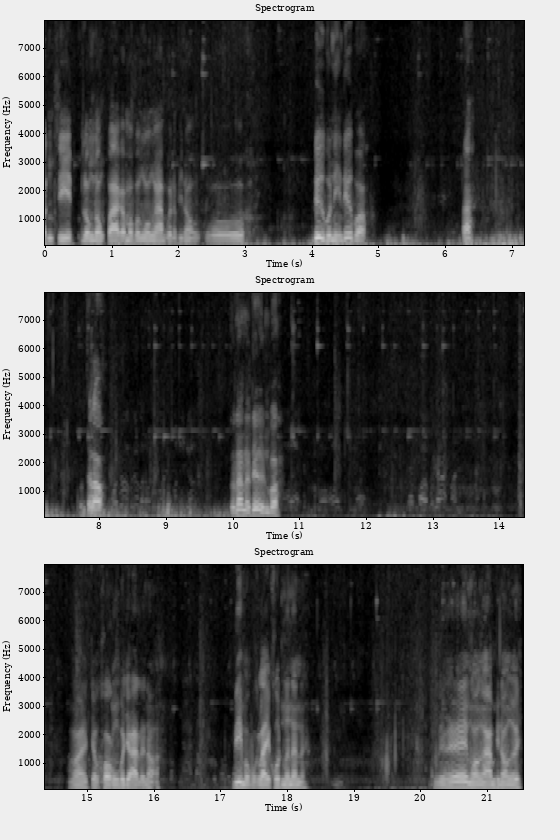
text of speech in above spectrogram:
ก่อนสีดลงน้องปลาก็มาเบิ่งงวงามก่อนนะพี่น้องโอ้ดื้อบ่นี่ดื้อบ่ฮะตัวเราตัวนั้นน่ะดื้อเห็นบ่ว่าเจ้าของบ่ญาติเลยเนาะนี่บอกบอกไหลคนเมื่อนั้นน่ะเอ้ยงวงามพี่น้องเอ้ย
